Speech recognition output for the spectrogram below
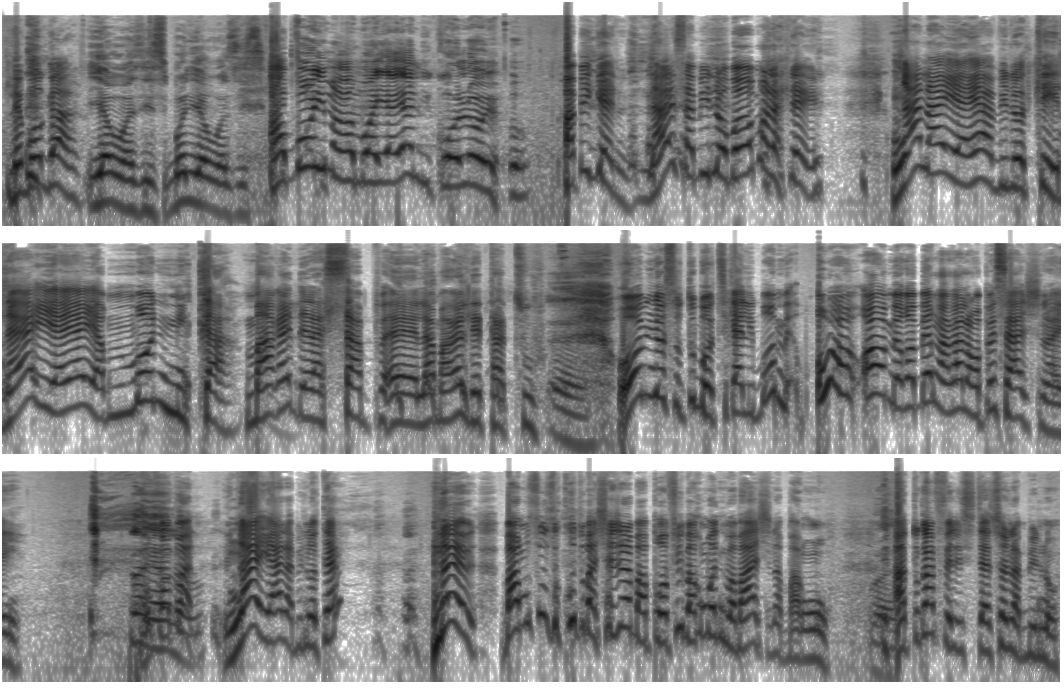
le beau gars ya wazis boni ya wazis aboyi makambo ya yaya mikolo oyo papi gen nayesa bino boyomona te nga na ye yaya bino te na ye yaya ya monika marin de la sap eh, la marin de tatou eh. oyo oh, nyonso tu botikali oyo oh, oh, mekobenga nga na kopesa age na ye ngai ya na bino te bamosusu kutu bachange na baprofil bakomoni babaage na bango en tout cas félicitation na bino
